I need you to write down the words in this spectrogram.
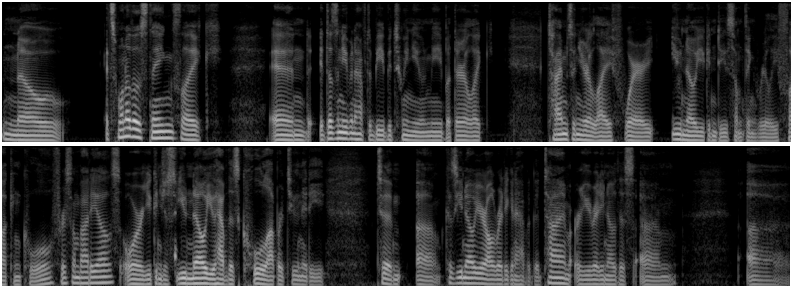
know it's one of those things like and it doesn't even have to be between you and me, but there are like times in your life where you know you can do something really fucking cool for somebody else or you can just you know you have this cool opportunity to um cuz you know you're already going to have a good time or you already know this um uh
